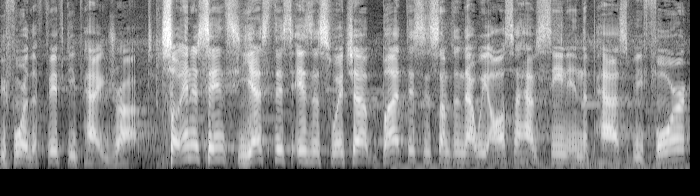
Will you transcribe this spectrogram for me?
before the 50 pack dropped. So in a sense, yes, this is a switch up, but this is something that we also have seen in the past before.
